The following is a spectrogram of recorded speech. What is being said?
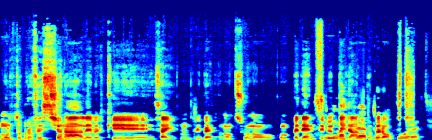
molto professionale perché, sai, ripeto, non sono competente sì, più di tanto, certo, però figurati.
